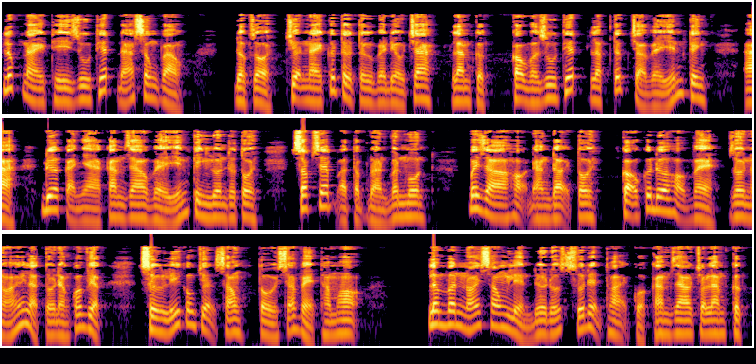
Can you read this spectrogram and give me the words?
Lúc này thì du thiết đã xông vào. Được rồi, chuyện này cứ từ từ về điều tra. Lam cực, cậu và du thiết lập tức trở về yến kinh. À đưa cả nhà cam giao về yến kinh luôn cho tôi, sắp xếp ở tập đoàn vân môn. Bây giờ họ đang đợi tôi cậu cứ đưa họ về, rồi nói là tôi đang có việc. Xử lý công chuyện xong, tôi sẽ về thăm họ. Lâm vân nói xong liền đưa đốt số điện thoại của cam giao cho lam cực,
